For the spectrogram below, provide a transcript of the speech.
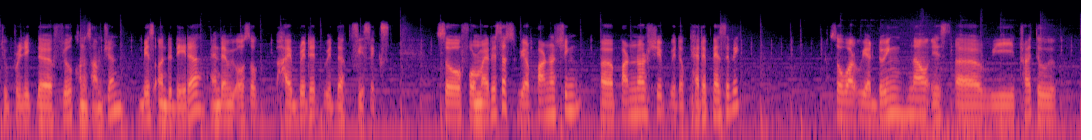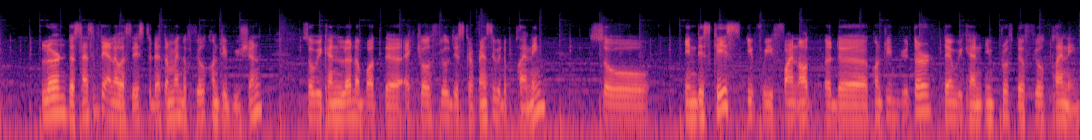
to predict the fuel consumption based on the data, and then we also hybrid it with the physics. So for my research, we are partnering a partnership with the Cathay Pacific so what we are doing now is uh, we try to learn the sensitivity analysis to determine the fuel contribution. So we can learn about the actual fuel discrepancy with the planning. So in this case, if we find out uh, the contributor, then we can improve the fuel planning.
